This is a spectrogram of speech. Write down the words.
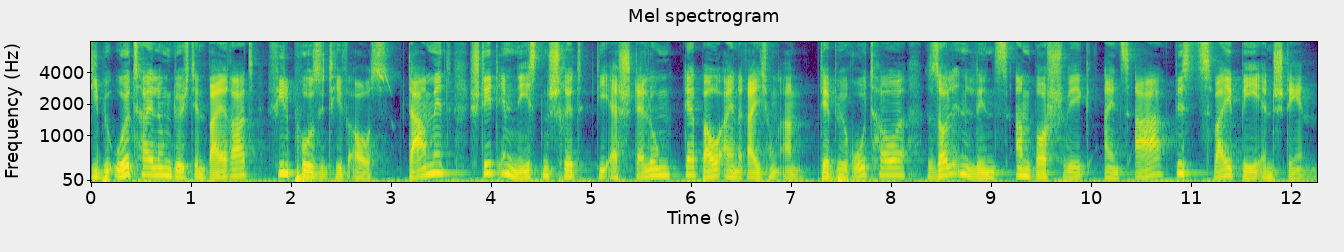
Die Beurteilung durch den Beirat fiel positiv aus. Damit steht im nächsten Schritt die Erstellung der Baueinreichung an. Der Bürotower soll in Linz am Boschweg 1a bis 2b entstehen.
